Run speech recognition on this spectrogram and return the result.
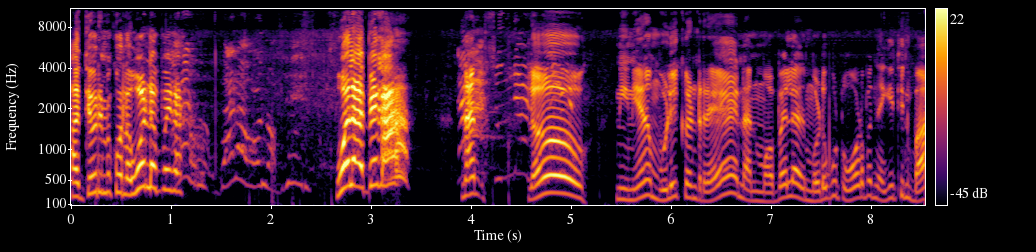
ಆ ದೇವ್ರಿ ಮೇಲೆ ಕೋರ್ಲ. ಓಡ್ಲ ಬೇಗ. ಓಲ ಬೇಗ. ನಾನು ಲೋ ನೀನೇನೋ ಮುಳಿಕೊಂಡ್ರೆ ನನ್ನ ಮೊಬೈಲ್ ಮಡಗ್ಬಿಟ್ಟು ಓಡ್ ಬಂದು ನೆಗಿತೀನಿ. ಬಾ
